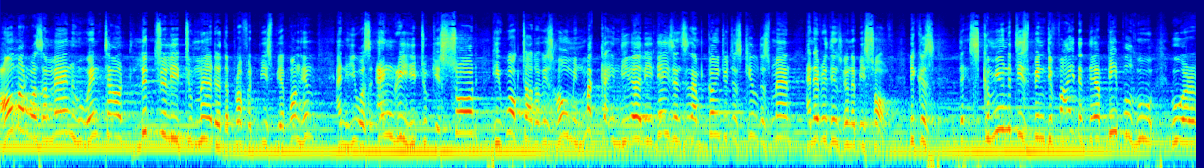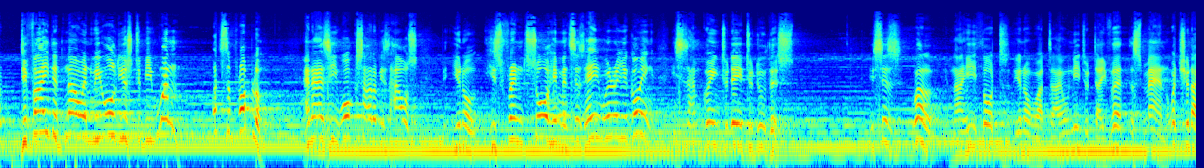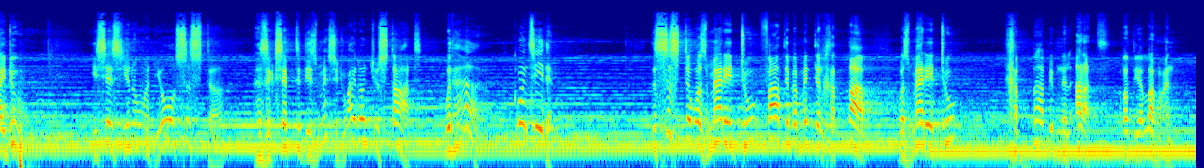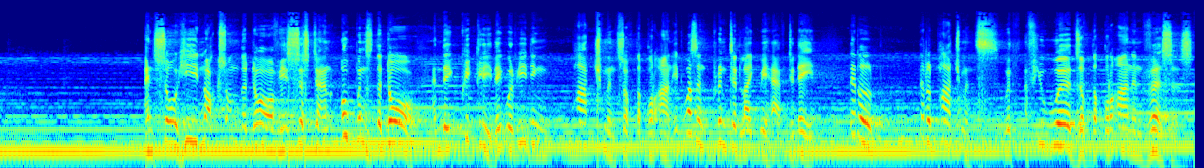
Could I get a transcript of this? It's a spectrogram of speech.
Omar was a man who went out literally to murder the Prophet, peace be upon him, and he was angry. He took his sword, he walked out of his home in Mecca in the early days and said, I'm going to just kill this man and everything's going to be solved. Because this community's been divided. There are people who, who are divided now, and we all used to be one. What's the problem? And as he walks out of his house, you know, his friend saw him and says, Hey, where are you going? He says, I'm going today to do this. He says, Well, now he thought, you know what, I need to divert this man. What should I do? He says, You know what, your sister has accepted his message. Why don't you start with her? Go and see them. The sister was married to Fatima bint al Khattab, was married to Khabbab ibn al Arat, radiallahu anhu. And so he knocks on the door of his sister and opens the door. And they quickly, they were reading parchments of the Quran. It wasn't printed like we have today little little parchments with a few words of the Quran and verses.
